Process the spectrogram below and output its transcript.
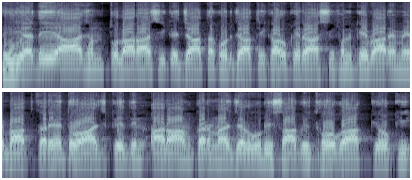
यदि आज हम तुला राशि के जातक और जातिकाओं के राशिफल के बारे में बात करें तो आज के दिन आराम करना ज़रूरी साबित होगा, क्योंकि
